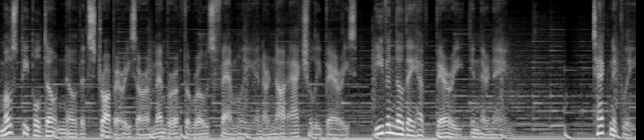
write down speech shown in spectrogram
Most people don't know that strawberries are a member of the rose family and are not actually berries, even though they have berry in their name. Technically,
